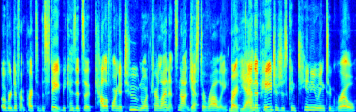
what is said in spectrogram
over different parts of the state because it's a California to North Carolina. It's not just a Raleigh. right Yeah. And the page is just continuing to grow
